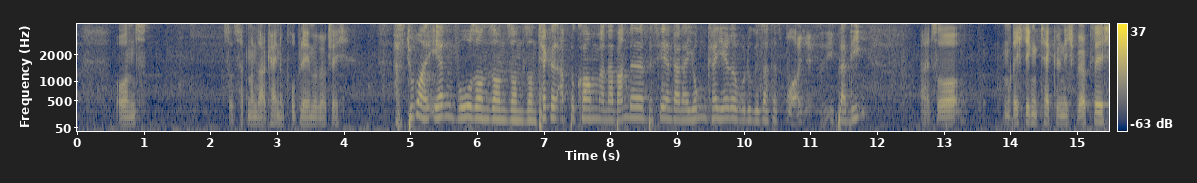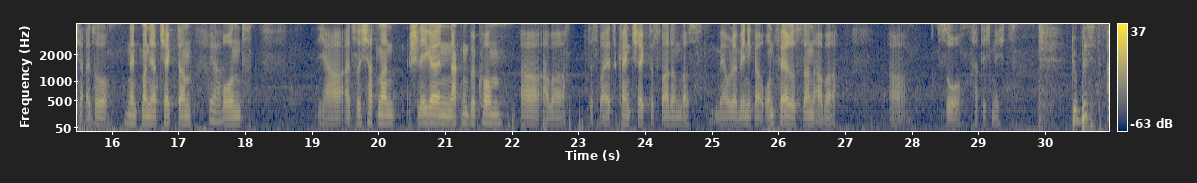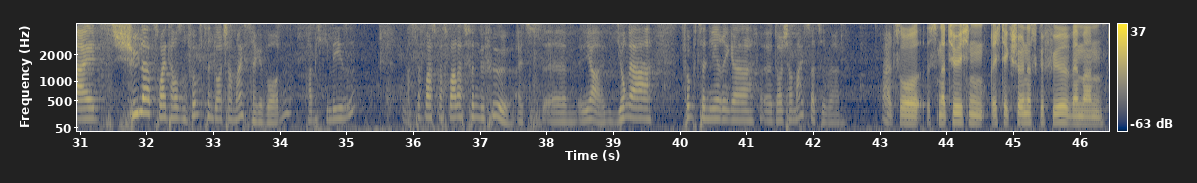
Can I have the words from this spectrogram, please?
und sonst hat man da keine Probleme wirklich. Hast du mal irgendwo so ein, so so so Tackle abbekommen an der Bande bisher in deiner jungen Karriere, wo du gesagt hast, boah, ich, ich bleib liegen? Also einen richtigen Tackle nicht wirklich, also nennt man ja Check dann. Ja. Und ja, also ich hatte mal einen Schläger in den Nacken bekommen, äh, aber das war jetzt kein Check, das war dann was mehr oder weniger Unfaires dann, aber äh, so hatte ich nichts. Du bist als Schüler 2015 deutscher Meister geworden, habe ich gelesen. Was, was, was war das für ein Gefühl, als ähm, ja, junger 15-jähriger äh, deutscher Meister zu werden? Also ist natürlich ein richtig schönes Gefühl, wenn man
